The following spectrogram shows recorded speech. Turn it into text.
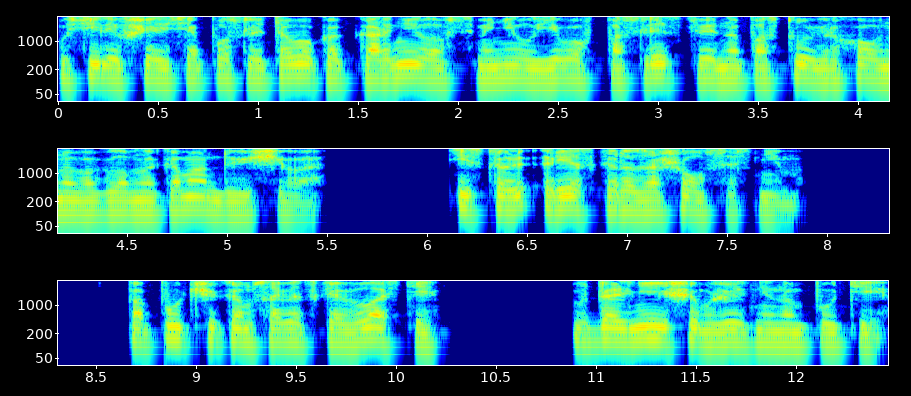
усилившееся после того, как Корнилов сменил его впоследствии на посту верховного главнокомандующего и столь резко разошелся с ним, попутчиком советской власти в дальнейшем жизненном пути.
